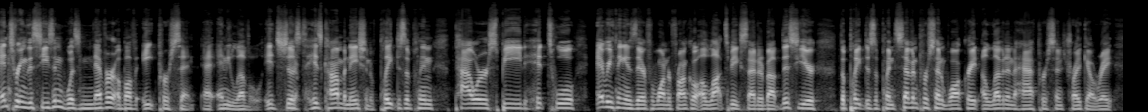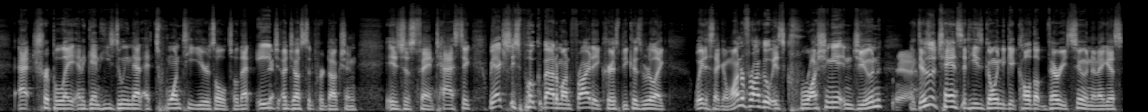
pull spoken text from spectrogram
entering the season was never above 8% at any level. It's just yep. his combination of plate discipline, power, speed, hit tool, everything is there for Wander Franco. A lot to be excited about this year. The plate discipline, 7% walk rate, 11.5% strikeout rate at AAA. And again, he's doing that at 20 years old. So that age adjusted production is just fantastic. We actually spoke about him on Friday, Chris, because we were like, wait a second, Wander Franco is crushing it in June. Yeah. Like, there's a chance that he's going to get called up very soon. And I guess,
